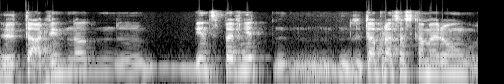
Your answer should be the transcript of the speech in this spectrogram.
Y, Tak, więc, no, y, więc pewnie y, ta praca z kamerą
